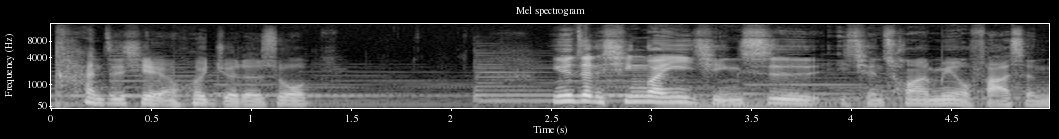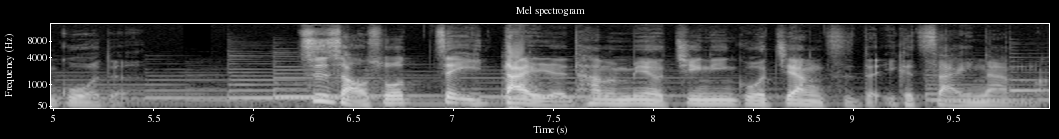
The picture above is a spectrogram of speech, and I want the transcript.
看，这些人会觉得说，因为这个新冠疫情是以前从来没有发生过的，至少说这一代人他们没有经历过这样子的一个灾难嘛，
